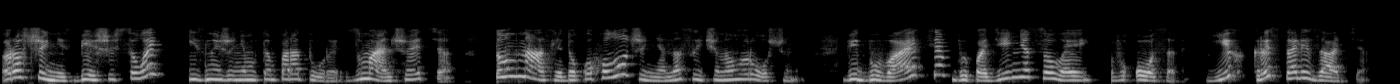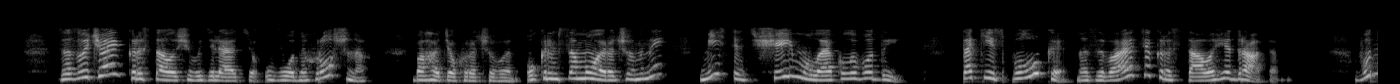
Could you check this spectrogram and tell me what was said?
розчинність більшість солей із зниженням температури зменшується, то внаслідок охолодження насиченого розчину відбувається випадіння солей в осад, їх кристалізація. Зазвичай кристали, що виділяються у водних розчинах багатьох речовин, окрім самої речовини, містять ще й молекули води. Такі сполуки називаються кристалогідратами. Вони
